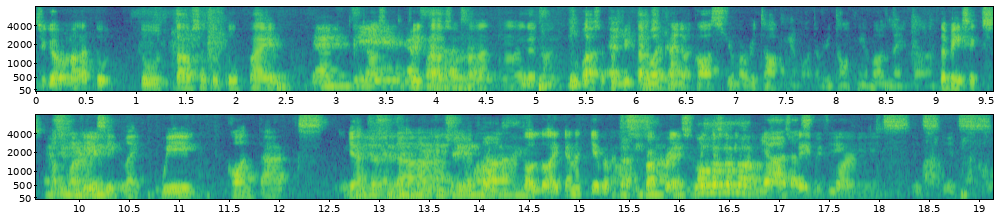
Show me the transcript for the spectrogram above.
siguro mga two 2,000 to 2,500, 3,000 mga, mga 2,000 to And, 3,000. what kind of costume are we talking about? Are we talking about like uh, The basics. a, a basic like wig, contacts, Yeah. and uh, the? Although I cannot give a proper estimate Go, go, go, go. Yeah, that's the thing. before. It's it's it's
